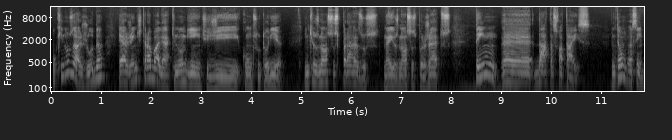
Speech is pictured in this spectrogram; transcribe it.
o que nos ajuda é a gente trabalhar aqui no ambiente de consultoria, em que os nossos prazos né, e os nossos projetos têm é, datas fatais. Então, assim,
